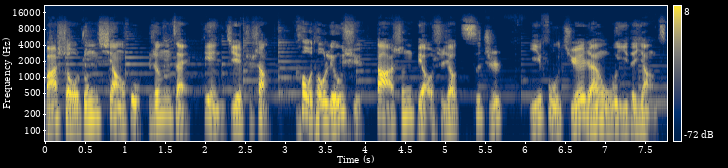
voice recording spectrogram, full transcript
把手中相护扔在殿阶之上，叩头流血，大声表示要辞职，一副决然无疑的样子。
